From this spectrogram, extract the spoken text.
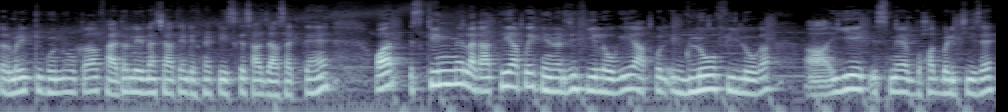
टर्मरिक के गुणों का फ़ायदा लेना चाहते हैं डेफिनेटली इसके साथ जा सकते हैं। और स्किन में लगाते ही आपको एक एनर्जी फील होगी आपको एक ग्लो फील होगा। आ, ये इसमें बहुत बड़ी चीज़ है।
